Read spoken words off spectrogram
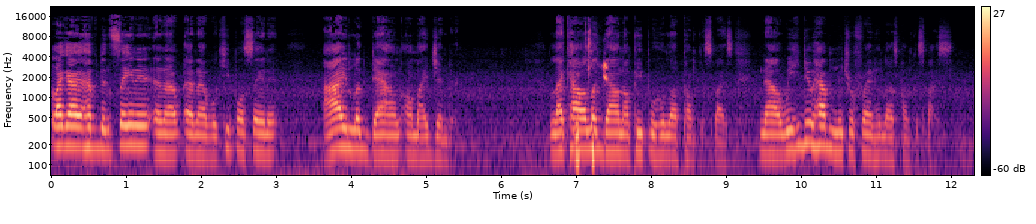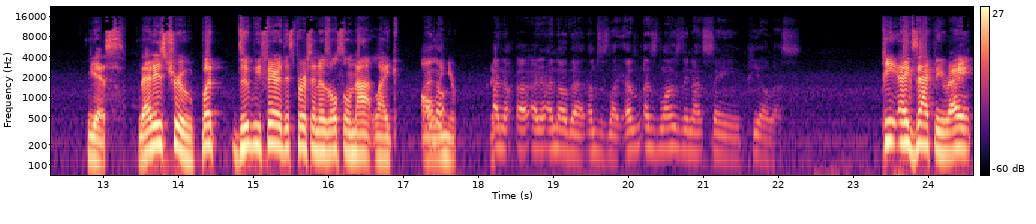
like I have been saying it, and I and I will keep on saying it. I look down on my gender. Like how I look down on people who love pumpkin spice. Now we do have a mutual friend who loves pumpkin spice. Yes, that is true. But to be fair, this person is also not like all in your. I know, I, I know that. I'm just like, as long as they're not saying PLS. P exactly right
